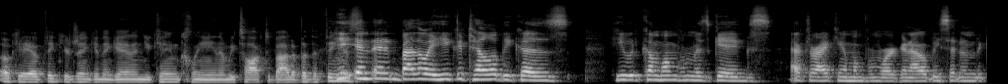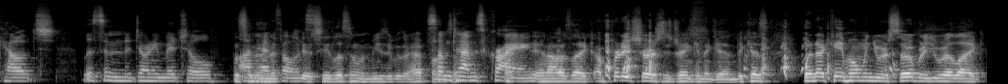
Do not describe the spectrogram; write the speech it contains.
okay, I think you're drinking again, and you came clean, and we talked about it. But the thing is, and, and by the way, he could tell because he would come home from his gigs after I came home from work, and I would be sitting on the couch listening to Joni Mitchell listening on to- headphones. yeah, she listened with music with her headphones. Sometimes crying. And, and I was like, I'm pretty sure she's drinking again because when I came home when you were sober, you were like,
